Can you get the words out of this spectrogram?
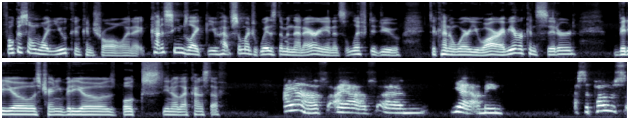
focus on what you can control and it kind of seems like you have so much wisdom in that area and it's lifted you to kind of where you are. Have you ever considered videos training videos books you know that kind of stuff I have, I have. Um, yeah, I mean, I suppose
